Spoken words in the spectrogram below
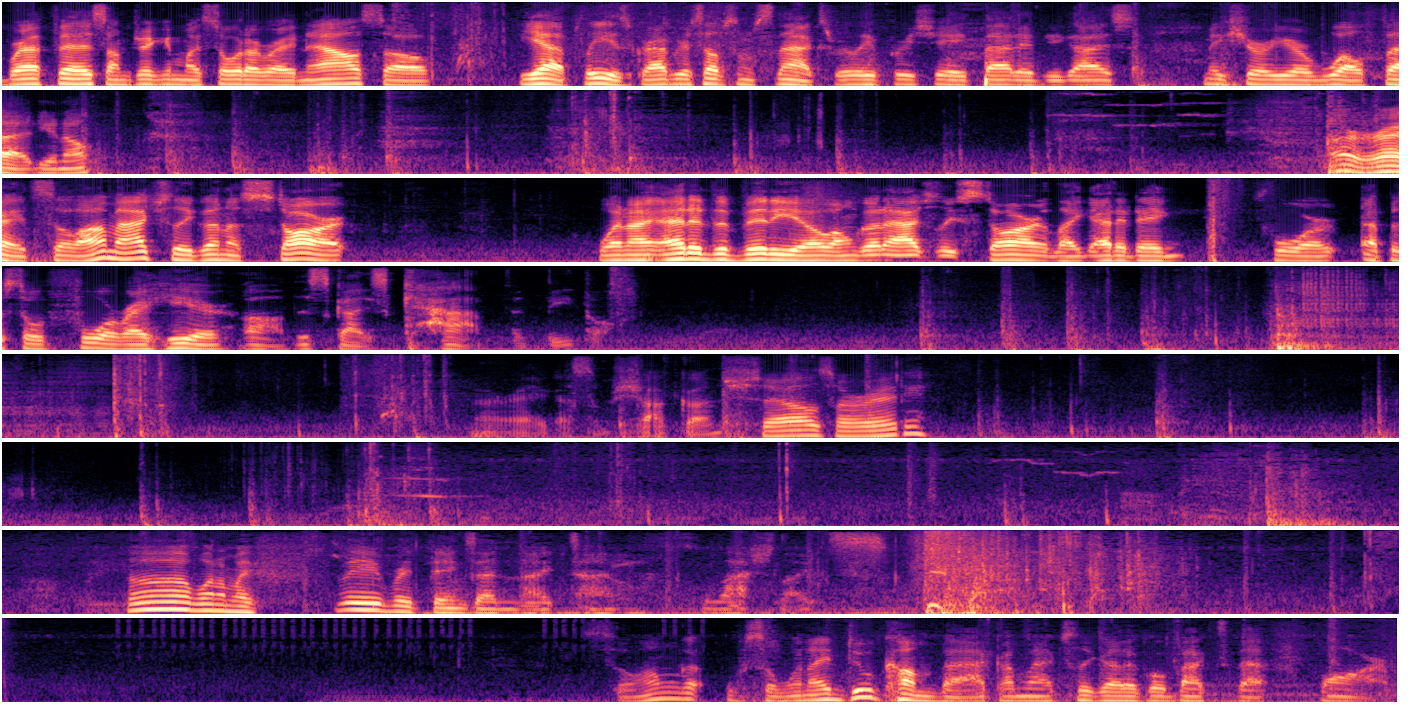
breakfast. I'm drinking my soda right now. So yeah, please grab yourself some snacks. Really appreciate that if you guys make sure you're well fed, you know? Alright, so I'm actually gonna start when I edit the video, I'm gonna actually start like editing for episode four right here. Oh, this guy's cap, bendito. Alright, got some shotgun shells already. Uh, one of my favorite things at nighttime, flashlights. So I'm so when I do come back, I'm actually gotta go back to that farm.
